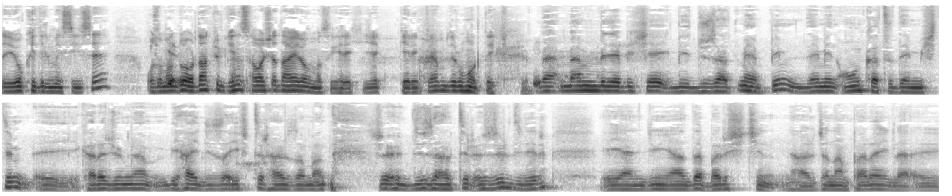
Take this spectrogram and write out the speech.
yok edilmesi ise o zaman da oradan Türkiye'nin savaşa dahil olması gerekecek gerektiren bir durum ortaya çıkıyor. Ben, ben bile bir şey bir düzeltme yapayım. Demin 10 katı demiştim. Ee, kara cümlem bir hayli zayıftır her zaman. Şöyle düzeltir özür dilerim. Ee, yani dünyada barış için harcanan parayla e,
